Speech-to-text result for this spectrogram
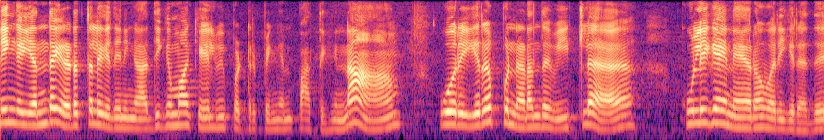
நீங்கள் எந்த இடத்துல இது நீங்கள் அதிகமாக கேள்விப்பட்டிருப்பீங்கன்னு பார்த்தீங்கன்னா ஒரு இறப்பு நடந்த வீட்டில் குளிகை நேரம் வருகிறது.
